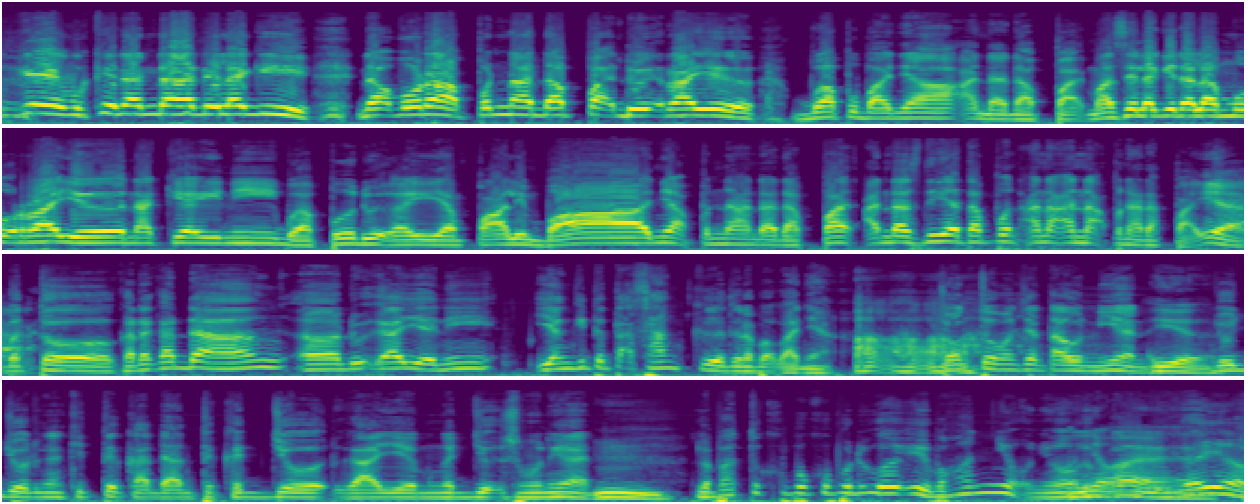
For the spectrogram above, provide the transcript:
Okey, mungkin anda ada lagi nak borak pernah dapat duit raya. Berapa banyak anda dapat? Masih lagi dalam mood raya Naki hari ni. Berapa duit raya yang paling banyak pernah anda dapat? Anda sendiri ataupun anak-anak pernah dapat? Ya. Betul. Kadang-kadang uh, duit raya ni yang kita tak sangka tu dapat banyak. Ah, ah, ah. Contoh macam tahun ni kan. Ya. Jujur dengan kita keadaan terkejut, raya mengejut semua ni kan. Hmm. Lepas tu kumpul-kumpul duit raya. Eh banyaknya Banyak, duit raya.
